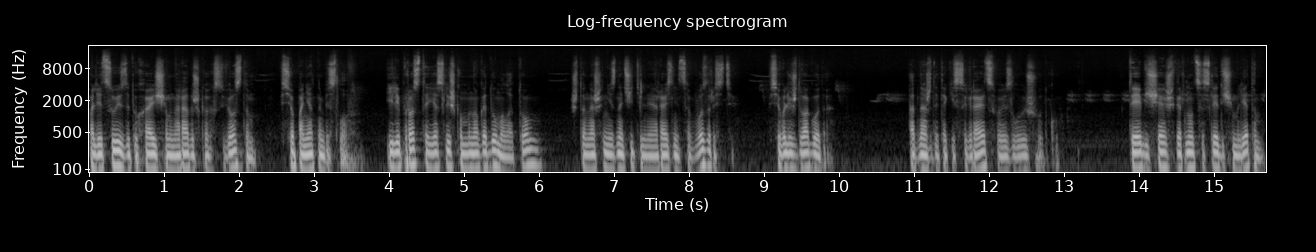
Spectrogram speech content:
по лицу и затухающим на радужках звездам все понятно без слов. Или просто я слишком много думал о том, что наша незначительная разница в возрасте всего лишь два года. Однажды таки сыграет свою злую шутку. Ты обещаешь вернуться следующим летом,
